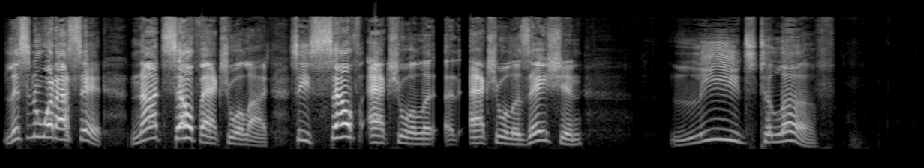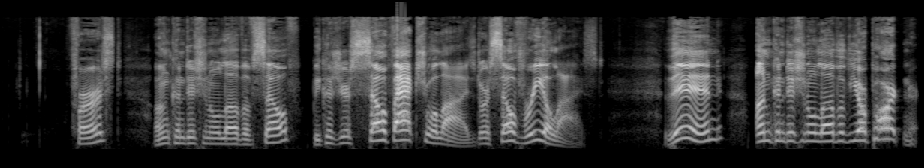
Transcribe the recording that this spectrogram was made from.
Listen to what I said. Not self-actualized. See, self-actual actualization leads to love. First, unconditional love of self because you're self-actualized or self-realized. Then, unconditional love of your partner.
